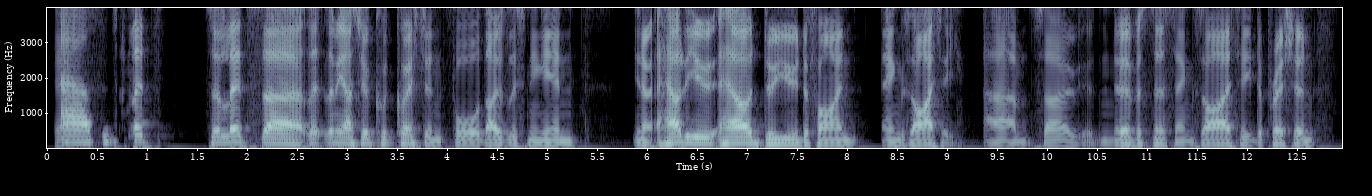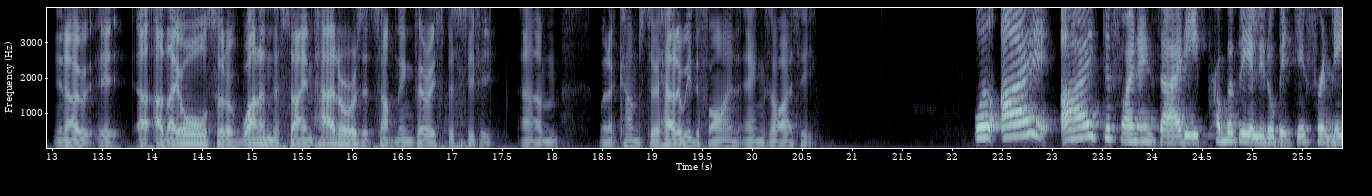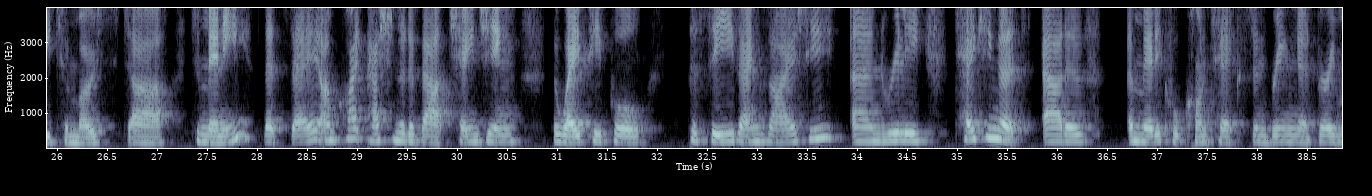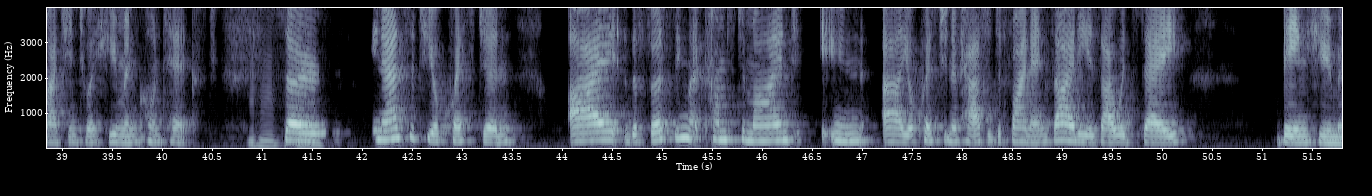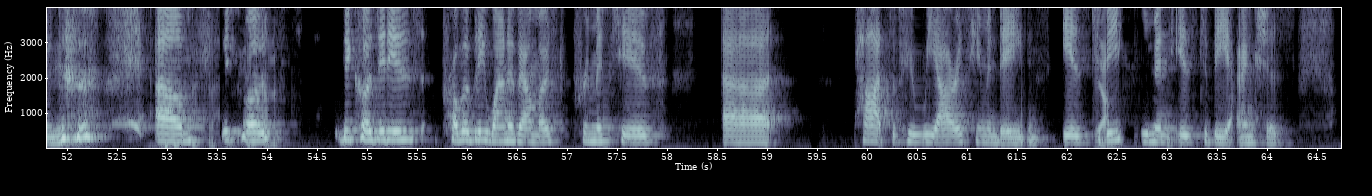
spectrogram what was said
Yeah. Um, so let's so let's uh, let, let me ask you a quick question for those listening in. You know, how do you how do you define anxiety. Um, so nervousness, anxiety, depression. You know, it, are they all sort of one and the same hat, or is it something very specific um, when it comes to how do we define anxiety? Well, I I define anxiety probably a little bit differently to most uh, to many. Let's say I'm quite passionate about changing the way people perceive anxiety and really taking it out of a medical context and bringing it very much into a human context. Mm-hmm. So, in answer to your question, I the first thing that comes to mind in uh, your question of how to define anxiety is I would say being human, um, because because it is probably one of our most primitive uh, parts of who we are as human beings. Is to yeah. be human is to be anxious,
